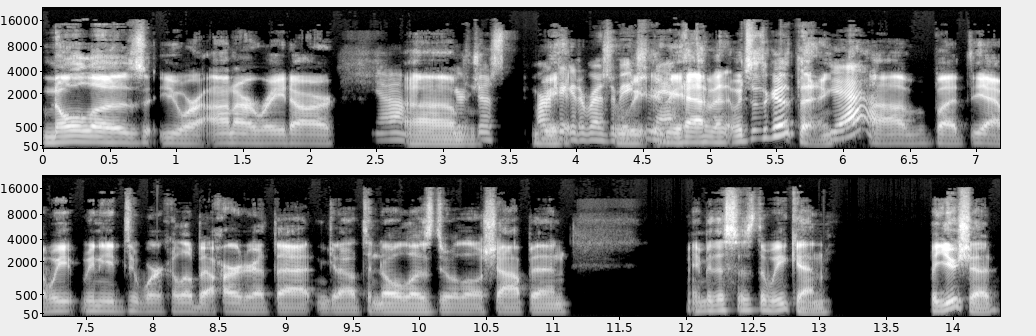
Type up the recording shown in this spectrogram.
NOLA's, you are on our radar. Yeah. Um, You're just hard we- to get a reservation. we at. haven't, which is a good thing. Yeah. Um, but yeah, we we need to work a little bit harder at that and get out to Nola's, do a little shopping. Maybe this is the weekend, but you should,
